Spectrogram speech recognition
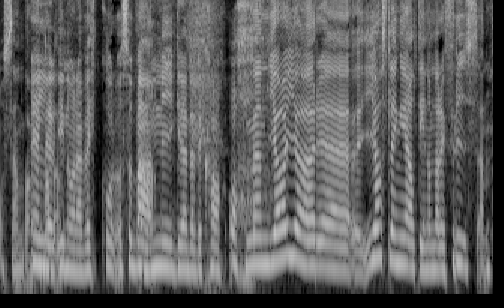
Och sen man Eller dem. i några veckor och så bara Ja. nygräddade kakor. Oh. Men jag, gör, eh, jag slänger ju alltid in dem där i frysen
